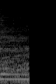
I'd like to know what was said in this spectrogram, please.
the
